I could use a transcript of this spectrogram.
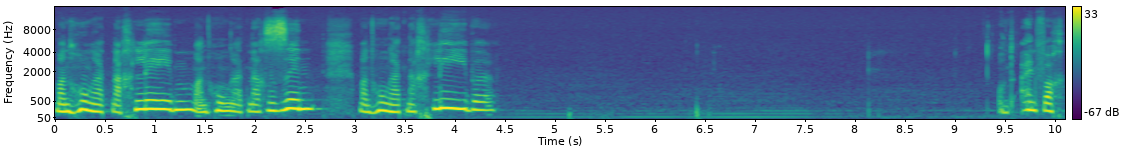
Man hungert nach Leben, man hungert nach Sinn, man hungert nach Liebe. Und einfach,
